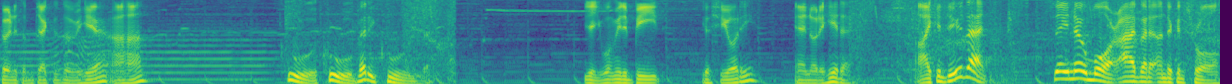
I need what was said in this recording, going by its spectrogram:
Bonus objectives over here. Uh-huh. Cool, cool. Very cool. Yeah, you want me to beat Yoshiori and Norihide? I can do that. Say no more. I've got it under control.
